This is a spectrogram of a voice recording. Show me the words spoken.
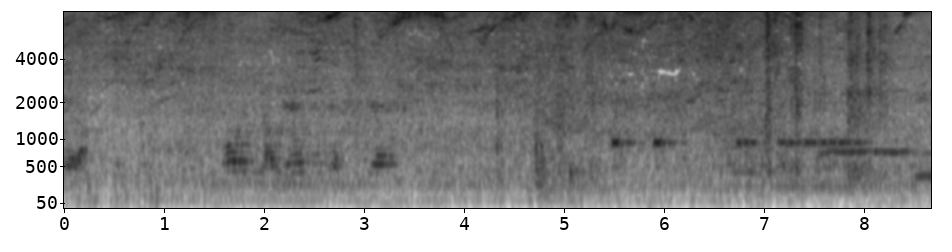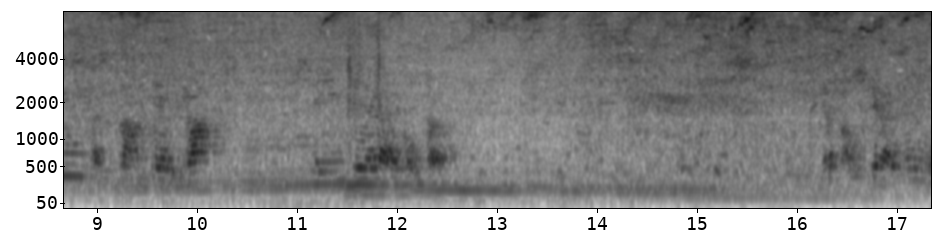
嘅咩啦？我有嘢嘅嘅。三車而家，四車咧係好長，一頭車係高路。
